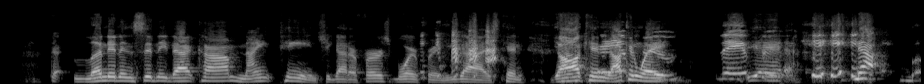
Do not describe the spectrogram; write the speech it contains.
Londonandsydney.com 19 she got her first boyfriend. You guys can y'all can y'all can wait they yeah. now,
